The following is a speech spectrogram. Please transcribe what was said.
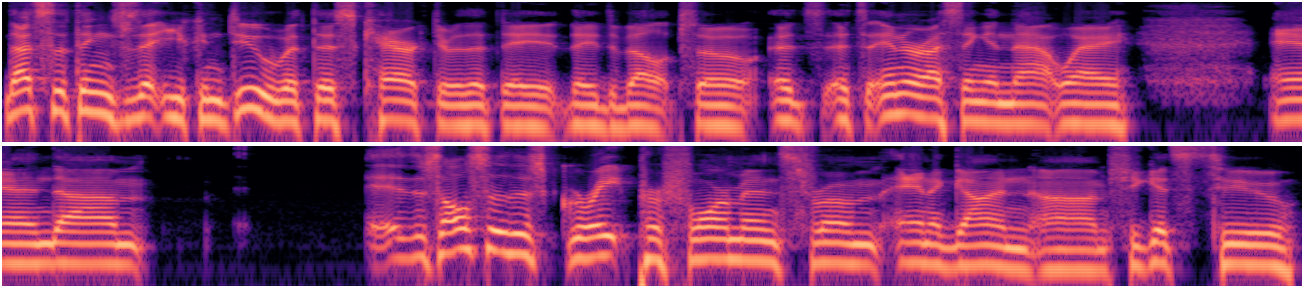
that's the things that you can do with this character that they they develop. So it's it's interesting in that way, and um, there's also this great performance from Anna Gunn. Um, she gets to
